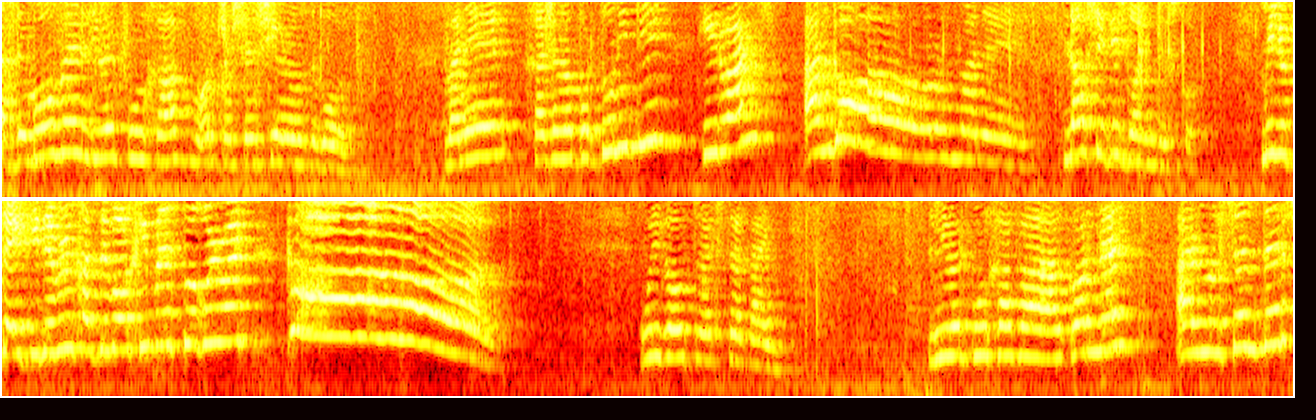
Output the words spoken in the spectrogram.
At the moment, Liverpool have more possession of the ball. Mane has an opportunity, he runs, and goal of Mane. Now City is going to score. Minute 80, De Bruyne has the ball, he passes to Aguero and goal! We go to extra time. Liverpool have a corner, Arnold centers,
